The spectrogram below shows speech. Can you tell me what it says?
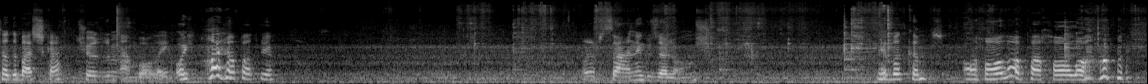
tadı başka. Çözdüm ben bu olayı. Oy hala patlıyor. Efsane güzel olmuş. Ve bakın hala pa hala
